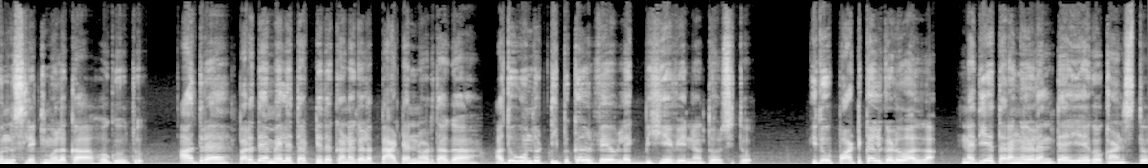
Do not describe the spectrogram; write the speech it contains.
ಒಂದು ಸ್ಲಿಟ್ ಮೂಲಕ ಹೋಗುವುದು. ಆದರೆ ಪರದೆ ಮೇಲೆ ತಟ್ಟಿದ ಕಣಗಳ ಪ್ಯಾಟರ್ನ್ ನೋಡಿದಾಗ ಅದು ಒಂದು ಟಿಪಿಕಲ್ ವೇವ್ ಲೈಕ್ ಬಿಹೇವಿಯರ್ನ ತೋರಿಸಿತು. ಇದು ಪಾರ್ಟಿಕಲ್ಗಳು ಅಲ್ಲ, ನದಿಯ ತರಂಗಗಳಂತೆ ಹೇಗೋ ಕಾಣಿಸ್ತು.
